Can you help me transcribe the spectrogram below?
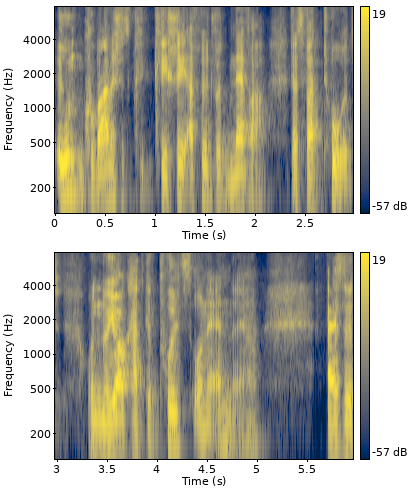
irgendein kubanisches Klischee erfüllt wird. Never. Das war tot. Und New York hat gepulst ohne Ende, ja. Also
